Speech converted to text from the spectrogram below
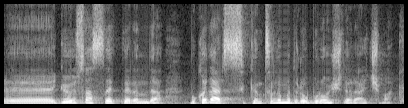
e, göğüs hastalıklarında bu kadar sıkıntılı mıdır o bronşları açmak?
